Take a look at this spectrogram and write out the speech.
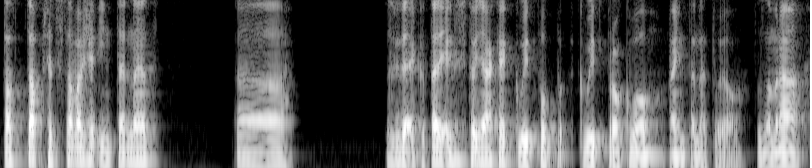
ta, ta představa, že internet uh, Zvíte, jako tady existuje nějaké quid, pop, quid pro quo na internetu, jo. To znamená,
